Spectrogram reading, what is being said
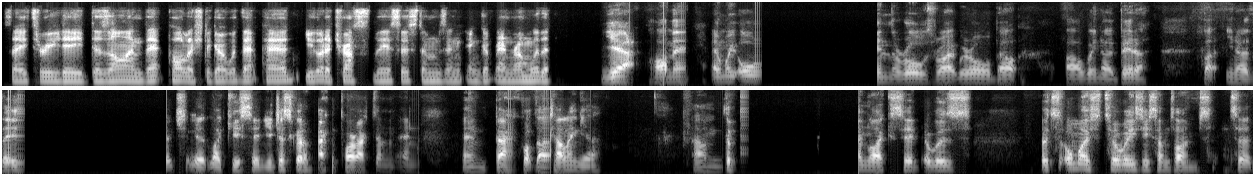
say, 3D, design that polish to go with that pad, you got to trust their systems and and, get, and run with it. Yeah. Oh man. And we all in the rules, right? We're all about uh, we know better. But you know, these like you said, you just got to back the product and and and back what they're telling you. Um, the and like I said, it was it's almost too easy sometimes to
